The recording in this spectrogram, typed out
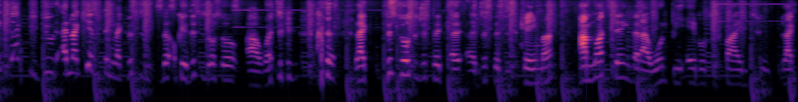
exactly dude and like here's the thing like this is the okay this is also uh what like this is also just like a, a, just a disclaimer i'm not saying that i won't be able to find two like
